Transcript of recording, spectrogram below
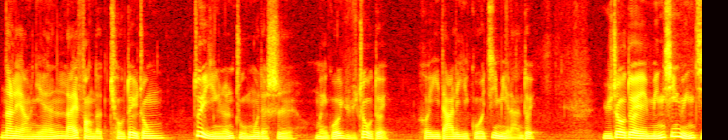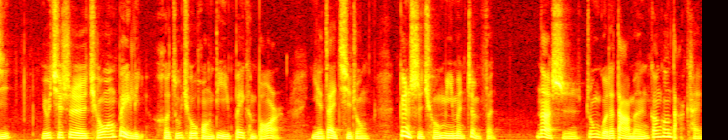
那两年来访的球队中最引人瞩目的是。美国宇宙队和意大利国际米兰队，宇宙队明星云集，尤其是球王贝利和足球皇帝贝肯鲍尔也在其中，更使球迷们振奋。那时中国的大门刚刚打开，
